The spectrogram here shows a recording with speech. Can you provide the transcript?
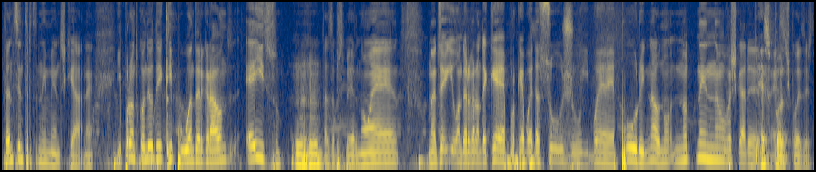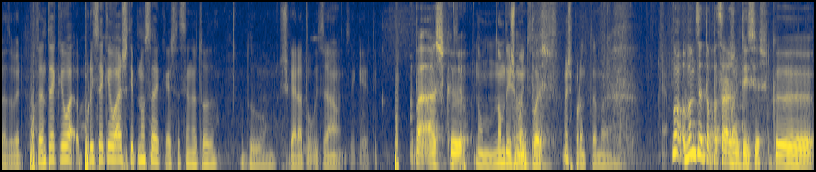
tantos entretenimentos que há, né? E pronto, quando eu digo tipo o underground, é isso, uhum. estás a perceber? Não é, não é dizer o underground é que é porque é boeda sujo e é puro, e não, não, não, nem não vou chegar a, a essas coisas, estás a ver? Portanto, é que eu, por isso é que eu acho, tipo, não sei, que esta cena toda do chegar à televisão, não sei o que, tipo, pá, acho que não, não me diz muito, pois. mas pronto, também. Bom, vamos então passar às notícias. Que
